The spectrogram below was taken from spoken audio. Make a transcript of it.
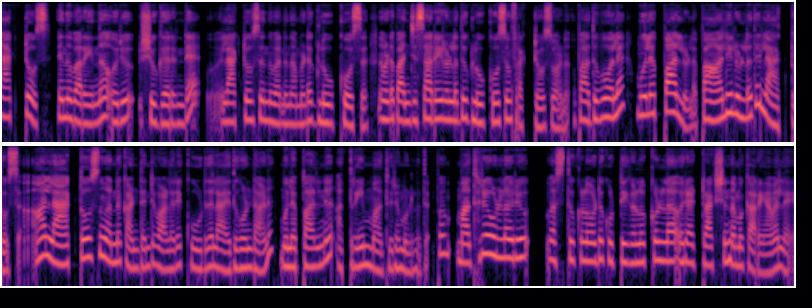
ലാക്ടോസ് എന്ന് പറയുന്ന ഒരു ഷുഗറിന്റെ ലാക്ടോസ് എന്ന് പറയുന്നത് നമ്മുടെ ഗ്ലൂക്കോസ്. നമ്മുടെ പഞ്ചസാരയിലുള്ളത് ഗ്ലൂക്കോസും ഫ്രക്ടോസും ആണ് അപ്പൊ അതുപോലെ മുലപ്പാലിലുള്ള പാലിലുള്ളത് ലാക്ടോസ്. ആ ലാക്ടോസ് എന്ന് പറഞ്ഞ കണ്ടന്റ് വളരെ കൂടുതലായതുകൊണ്ടാണ് മുലപ്പാലിന് അത്രയും മധുരമുള്ളത്. അപ്പം മധുരമുള്ള ഒരു വസ്തുക്കളോട് കുട്ടികൾക്കുള്ള ഒരു അട്രാക്ഷൻ നമുക്കറിയാം അല്ലേ?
